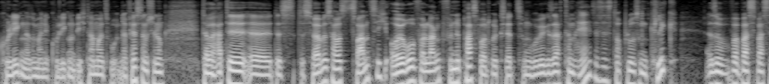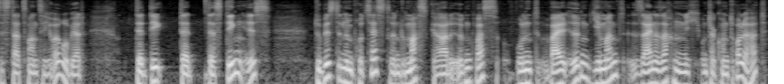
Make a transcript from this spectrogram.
Kollegen, also meine Kollegen und ich damals in der Festanstellung, dabei hatte äh, das, das Servicehaus 20 Euro verlangt für eine Passwortrücksetzung, wo wir gesagt haben, hä, das ist doch bloß ein Klick. Also was, was ist da 20 Euro wert? Der, der, das Ding ist, du bist in einem Prozess drin, du machst gerade irgendwas und weil irgendjemand seine Sachen nicht unter Kontrolle hat,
